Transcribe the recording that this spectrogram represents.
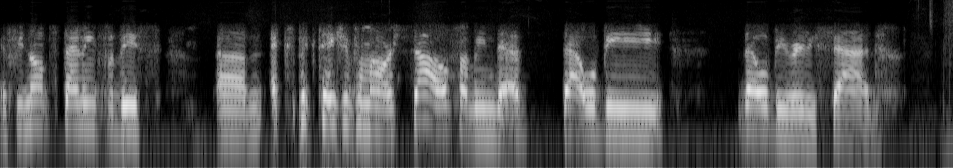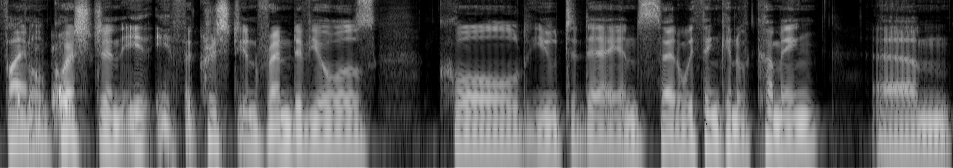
If we're not standing for this um, expectation from ourselves, I mean that that would be that would be really sad. Final question: if, if a Christian friend of yours called you today and said, "We're thinking of coming," um,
